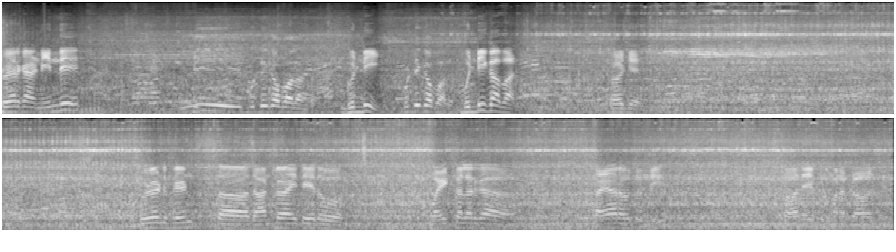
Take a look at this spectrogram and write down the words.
Sugar candy. Hindi? Hindi బుడ్డి కబాల్ అంటారు. గుడ్డి బుడ్డి కబాల్. బుడ్డి కబాల్. ఓకే. చూడండి ఫ్రెండ్స్ దాంట్లో అయితే ఏదో వైట్ కలర్గా తయారవుతుంది. అదే ఇప్పుడు మనకు కావాల్సింది.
